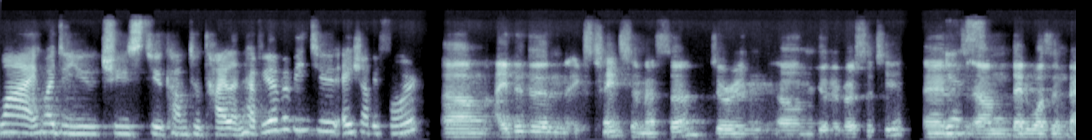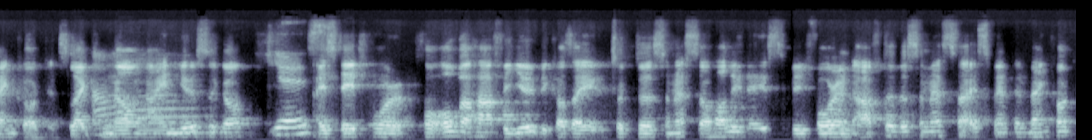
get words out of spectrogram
why? Why do you choose to come to Thailand? Have you ever been to Asia before? Um, I did an exchange semester during um, university, and yes. um, that was in Bangkok. It's like now nine years ago. Yes. I stayed for for over half a year because I took the semester holidays before and after the semester I spent in Bangkok.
